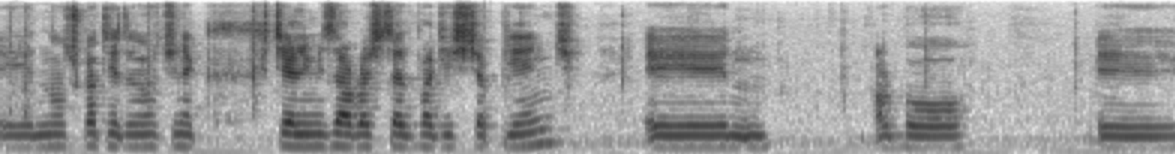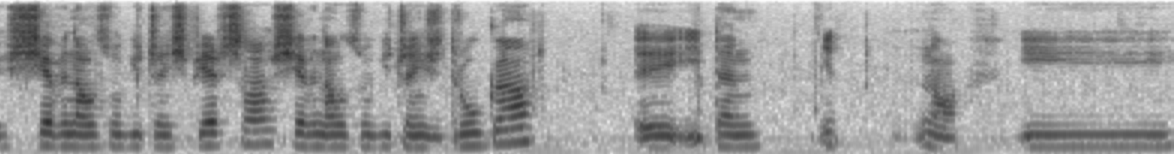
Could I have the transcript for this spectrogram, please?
y, na przykład jeden odcinek chcieli mi zabrać T25 yy, albo yy, siewy na usługi część pierwsza, siewy na usługi część druga yy, i ten i, no i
